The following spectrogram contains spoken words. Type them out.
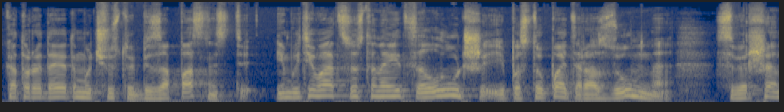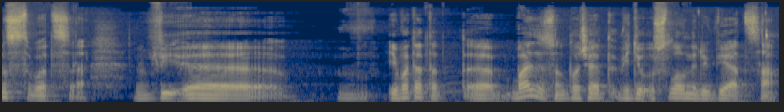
которая дает ему чувство безопасности и мотивацию становиться лучше и поступать разумно, совершенствоваться. Э, и вот этот э, базис он получает в виде условной любви отца.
